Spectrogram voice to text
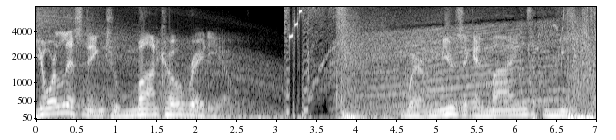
You're listening to Monco Radio, where music and minds meet.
